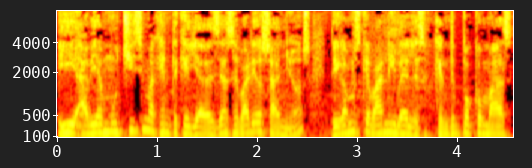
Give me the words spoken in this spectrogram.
Y había muchísima gente que ya desde hace varios años, digamos que va a niveles, gente un poco más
